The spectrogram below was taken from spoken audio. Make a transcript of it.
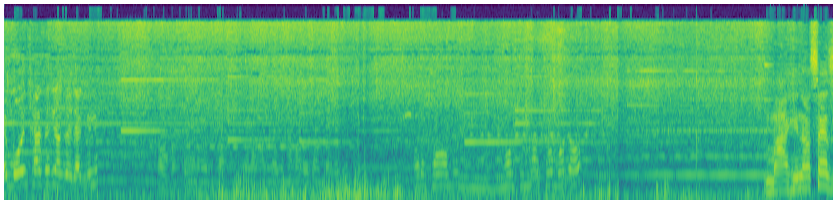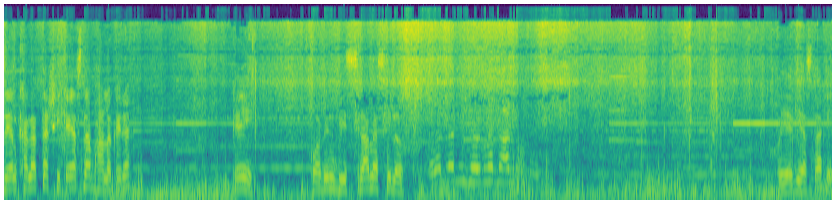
এই মোহন সাথে কি অঙ্কে দেখবি মাহিন হচ্ছে জেলখানাতে শিখে আস না ভালো করে। কে? কদিন বিশ্রামে ছিল। হয়ে গিয়েছ নাকি?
